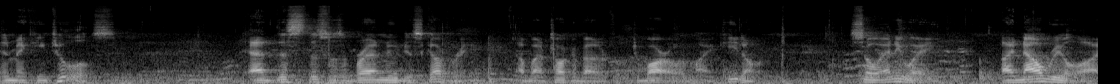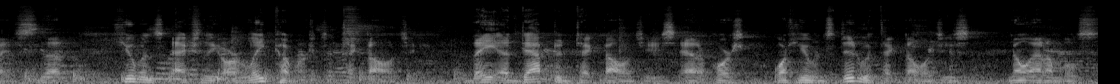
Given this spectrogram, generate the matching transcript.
in making tools. And this, this was a brand new discovery. I'm going to talk about it tomorrow in my keynote. So, anyway, I now realize that humans actually are latecomers to technology. They adapted technologies, and of course, what humans did with technologies, no animals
